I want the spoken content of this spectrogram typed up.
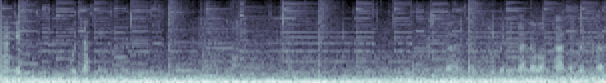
งานเอ็ดหัวจักนี่การเก็บบรรยากาศระหว่างทางกันเบิ่งครับ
